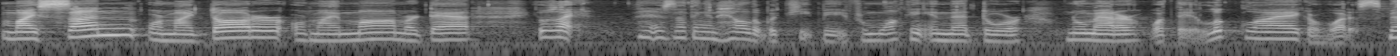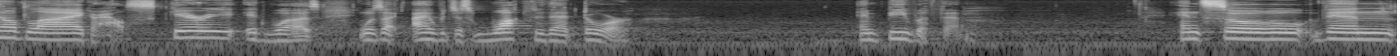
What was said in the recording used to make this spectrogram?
my son or my daughter or my mom or dad, it was like, there's nothing in hell that would keep me from walking in that door, no matter what they looked like or what it smelled like or how scary it was. It was like I would just walk through that door and be with them. And so then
